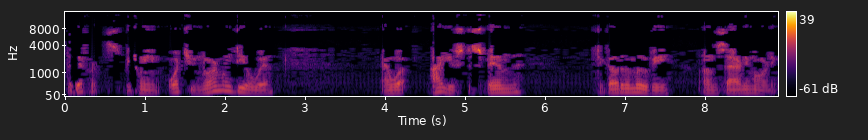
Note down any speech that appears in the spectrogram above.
the difference between what you normally deal with and what I used to spend to go to the movie on Saturday morning.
